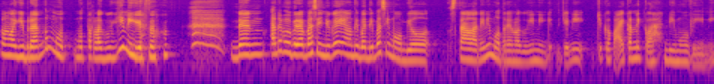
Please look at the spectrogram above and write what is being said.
Orang lagi berantem mut, muter lagu gini gitu. Dan ada beberapa scene juga yang tiba-tiba si mobil Stellar ini muterin lagu ini gitu. Jadi cukup ikonik lah di movie ini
